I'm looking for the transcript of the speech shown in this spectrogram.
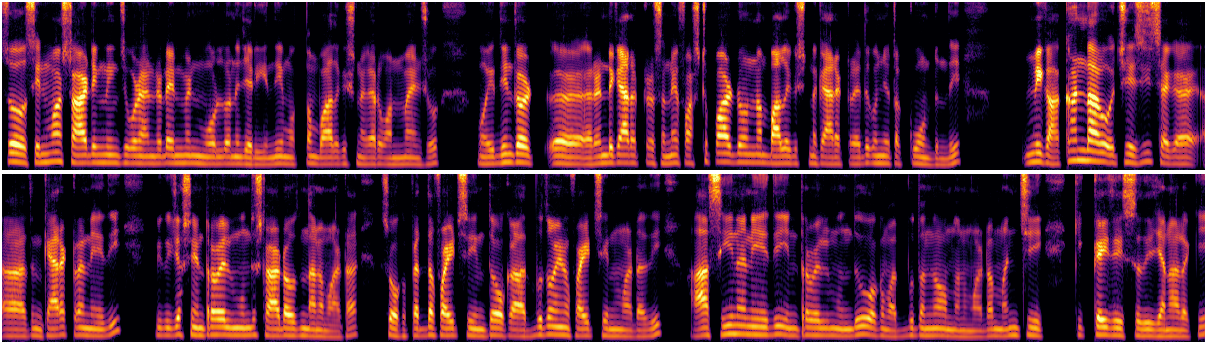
సో సినిమా స్టార్టింగ్ నుంచి కూడా ఎంటర్టైన్మెంట్ మోడ్లోనే జరిగింది. మొత్తం బాలకృష్ణ గారు వన్ మ్యాన్ షో. దీంట్లో రెండు క్యారెక్టర్స్ ఉన్నాయి. ఫస్ట్ పార్ట్ ఉన్న బాలకృష్ణ క్యారెక్టర్ అయితే కొంచెం తక్కువ ఉంటుంది. మీకు అఖండ వచ్చేసి సెగ అతని క్యారెక్టర్ అనేది మీకు జస్ట్ ఇంటర్వెల్ ముందు స్టార్ట్ అవుతుందనమాట. సో, ఒక పెద్ద ఫైట్ సీన్‌తో ఒక అద్భుతమైన ఫైట్ సీన్ అనమాట అది. ఆ సీన్ అనేది ఇంటర్వెల్ ముందు ఒక అద్భుతంగా ఉందనమాట. మంచి కిక్ అయితే ఇస్తుంది జనాలకి.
